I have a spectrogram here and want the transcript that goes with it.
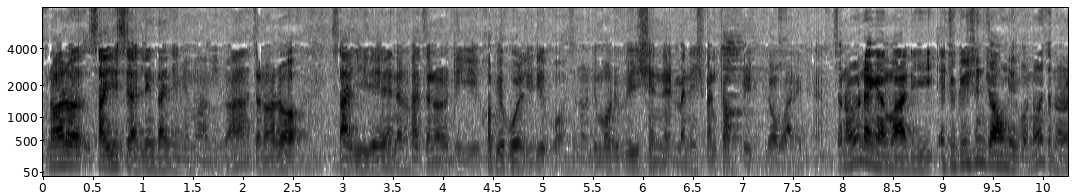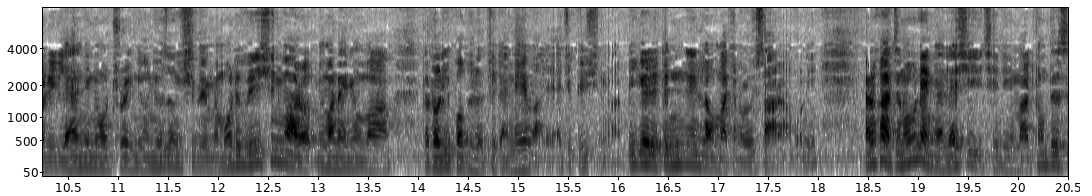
ကျွန်တော်ကတော့စာရေးဆရာလင်းတိုင်းနေမြန်မာမိပါကျွန်တော်ကတော့စာရေးတယ်နောက်တစ်ခါကျွန်တော်တို့ဒီ hobby ပွဲလေးတွေပေါ့ကျွန်တော်ဒီ motivation နဲ့ management talk တွေပြောပါတယ်ခင်ဗျကျွန်တော်တို့နိုင်ငံမှာဒီ education ကျောင်းတွေပေါ့နော်ကျွန်တော်တို့ဒီ learning or training မျိုးစုံရှိပေမဲ့ motivation ကတော့မြန်မာနိုင်ငံမှာတော်တော်လေး popular ဖြစ်တာနည်းပါတယ် education ကပြီးခဲ့တဲ့တစ်နှစ်လောက်မှကျွန်တော်တို့စတာပေါ့လေနောက်တစ်ခါကျွန်တော်တို့နိုင်ငံလက်ရှိအခြေအနေမှာထွန်းသစ်ဆ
